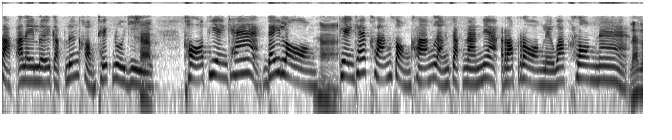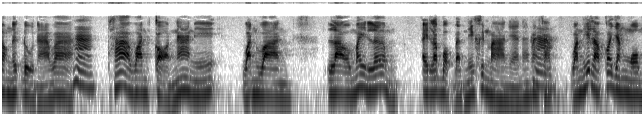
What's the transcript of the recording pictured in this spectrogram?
สรรคอะไรเลยกับเรื่องของเทคโนโลยีครับขอเพียงแค่ได้ลองฮะเพียงแค่ครั้งสองครั้งหลังจากนั้นเนี่ยรับรองเลยว่าคล่องแน่ แล้วลองนึกดูนะว่าค่ะถ้าวันก่อนหน้านี้วันวานเราไม่เริ่มไอ้ระบบแบบนี้ขึ้นมาเนี่ยนะครับค่ะวันนี้เราก็ยังงม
